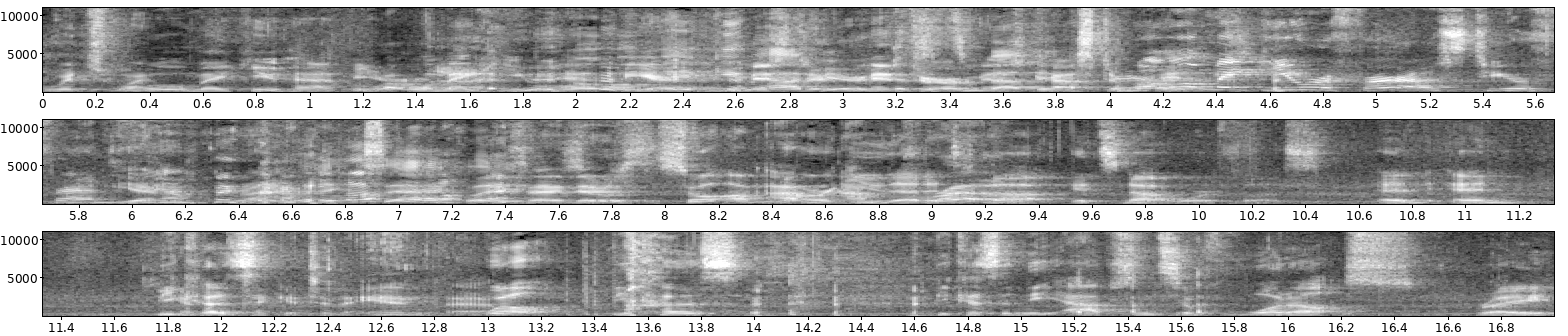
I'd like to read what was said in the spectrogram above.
which one? What will make you happy? what will make you will happier, make you Mr. happier, 'cause Mr. or Miss about the Customer? What will make you refer us to your friend? Yeah, right. exactly. So there's, So I'm gonna argue I'm that pro. it's not it's not worthless, and and because because take it to the end though. well because because in the absence of what else, right?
